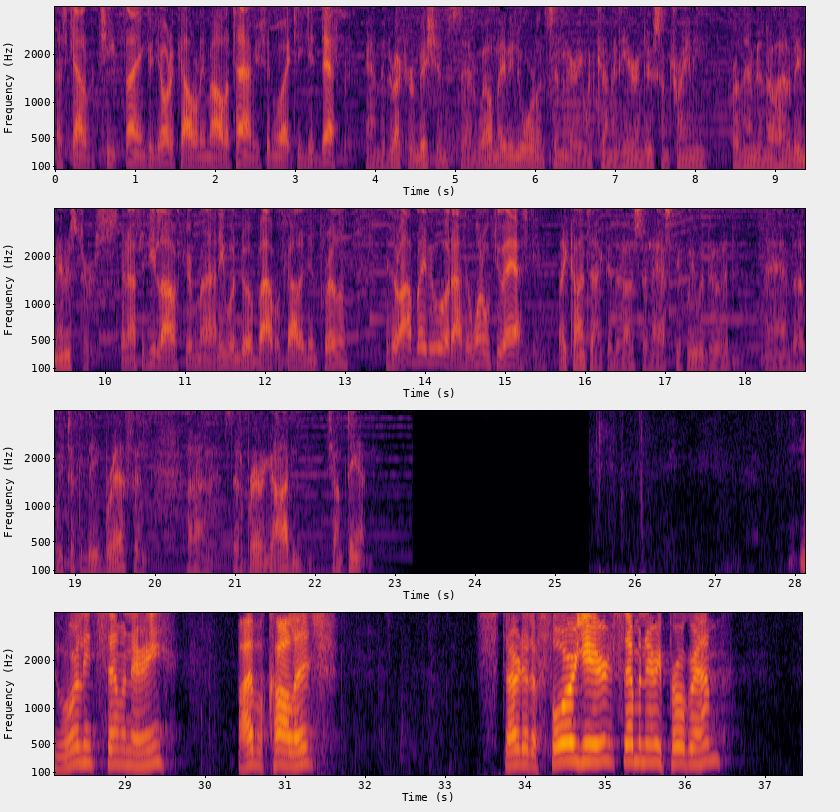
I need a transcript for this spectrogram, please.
That's kind of a cheap thing because you ought to call on him all the time. You shouldn't wait till you get desperate. And the director of missions said, well, maybe New Orleans Seminary would come in here and do some training for them to know how to be ministers. And I said, you lost your mind. He wouldn't do a Bible college in prison. He said, well, I believe he would. I said, why don't you ask him? They contacted us and asked if we would do it. And uh, we took a deep breath and uh, said a prayer to God and jumped in. New Orleans Seminary, Bible College, started a four year seminary program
